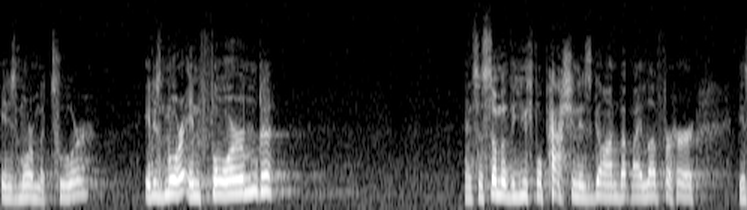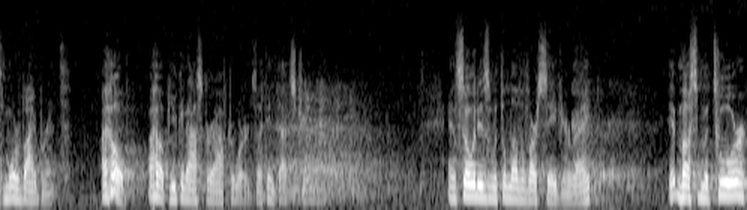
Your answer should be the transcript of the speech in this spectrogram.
it is more mature, it is more informed. And so some of the youthful passion is gone, but my love for her is more vibrant. I hope. I hope you can ask her afterwards. I think that's true. And so it is with the love of our Savior, right? It must mature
